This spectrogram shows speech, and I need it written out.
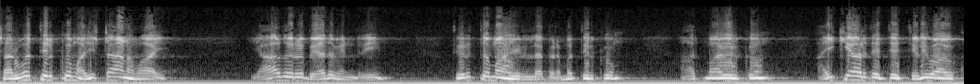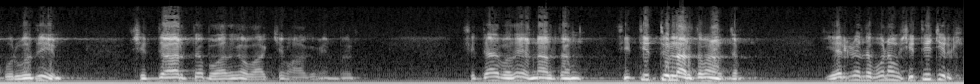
சர்வத்திற்கும் அதிஷ்டானமாய் யாதொரு பேதமின்றி திருத்தமாயுள்ள பிரம்மத்திற்கும் ஆத்மாவிற்கும் ஐக்கியார்த்தத்தை தெளிவாக கூறுவது சித்தார்த்த போதக வாக்கியம் ஆகும் என்பது. சித்தார்த்த போதம் என்ன அர்த்தம்? சித்தித்துள்ள அர்த்தமான அர்த்தம். ஏற்கனவே அந்த பூ நம்ம சித்திச்சிருக்கு.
